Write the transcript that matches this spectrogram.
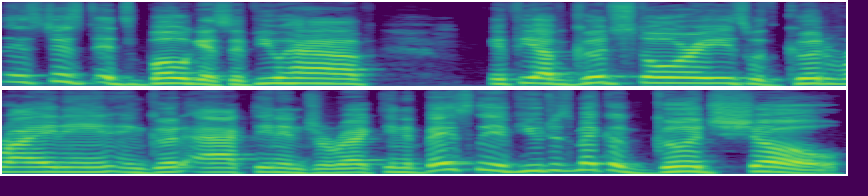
it's just it's bogus. If you have if you have good stories with good writing and good acting and directing, and basically if you just make a good show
